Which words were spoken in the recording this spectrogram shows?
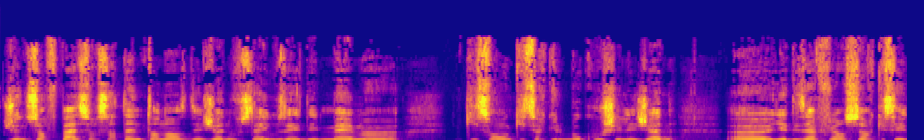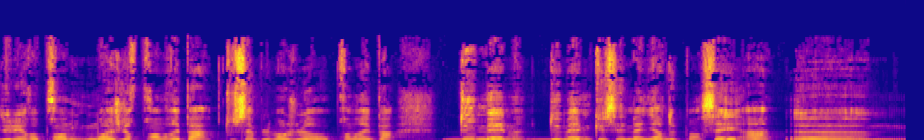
Je ne surfe pas sur certaines tendances des jeunes. Vous savez, vous avez des mèmes euh, qui sont qui circulent beaucoup chez les jeunes. Euh, il y a des influenceurs qui essayent de les reprendre. Moi, je les reprendrai pas. Tout simplement, je les reprendrai pas. De même, de même que cette manière de penser hein, euh,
